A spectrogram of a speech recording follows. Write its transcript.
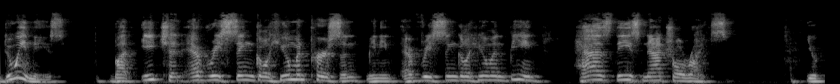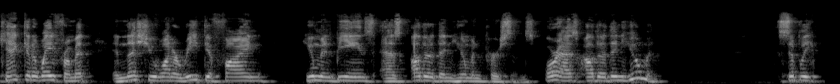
doing these, but each and every single human person, meaning every single human being, has these natural rights. You can't get away from it unless you want to redefine human beings as other than human persons or as other than human. Simply,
